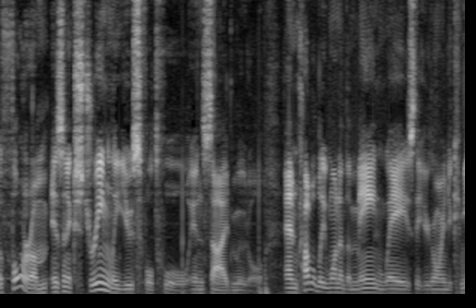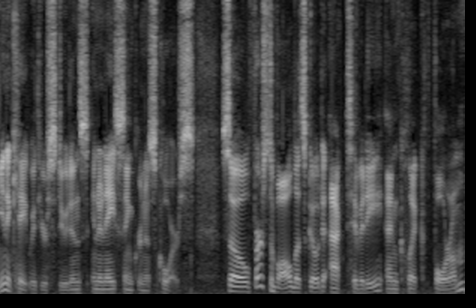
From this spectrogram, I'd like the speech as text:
The forum is an extremely useful tool inside Moodle and probably one of the main ways that you're going to communicate with your students in an asynchronous course. So first of all, let's go to Activity and click Forum.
